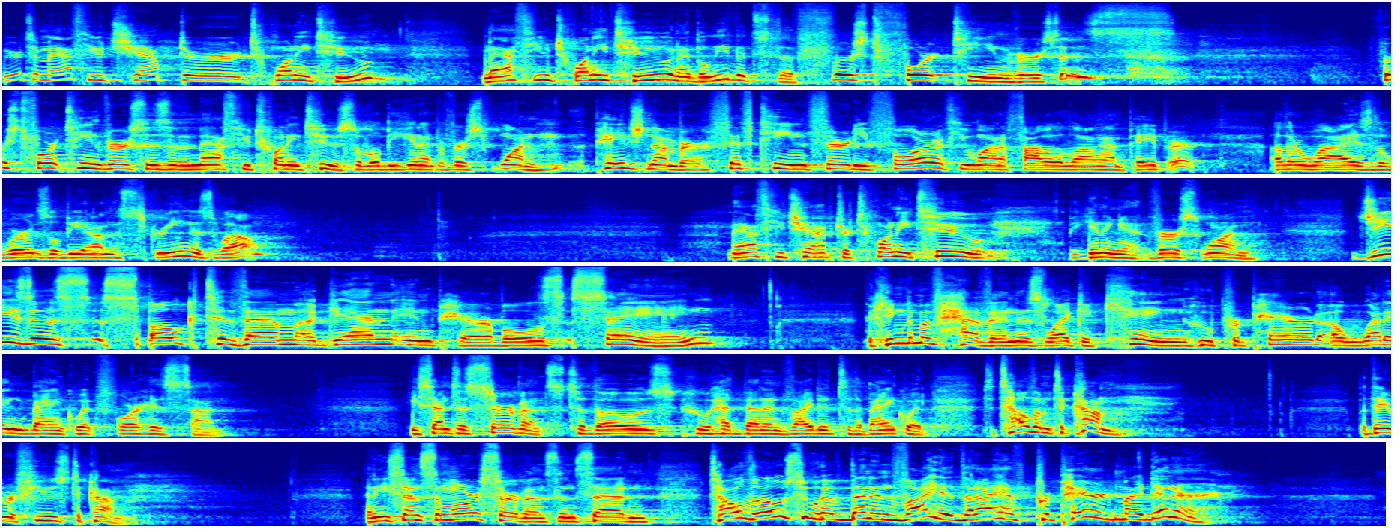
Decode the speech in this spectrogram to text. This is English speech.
We're to Matthew chapter 22. Matthew 22, and I believe it's the first 14 verses. First 14 verses of Matthew 22. So we'll begin at verse 1. Page number 1534 if you want to follow along on paper. Otherwise, the words will be on the screen as well. Matthew chapter 22, beginning at verse 1. Jesus spoke to them again in parables, saying, The kingdom of heaven is like a king who prepared a wedding banquet for his son. He sent his servants to those who had been invited to the banquet to tell them to come, but they refused to come. And he sent some more servants and said, Tell those who have been invited that I have prepared my dinner.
